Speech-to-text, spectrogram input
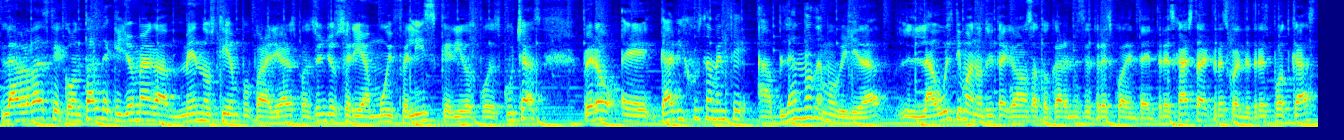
la verdad es que con tal de que yo me haga menos tiempo para llegar a expansión, yo sería muy feliz, queridos podescuchas. Pero eh, Gaby, justamente hablando de movilidad, la última notita que vamos a tocar en este 343, hashtag 343 podcast,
